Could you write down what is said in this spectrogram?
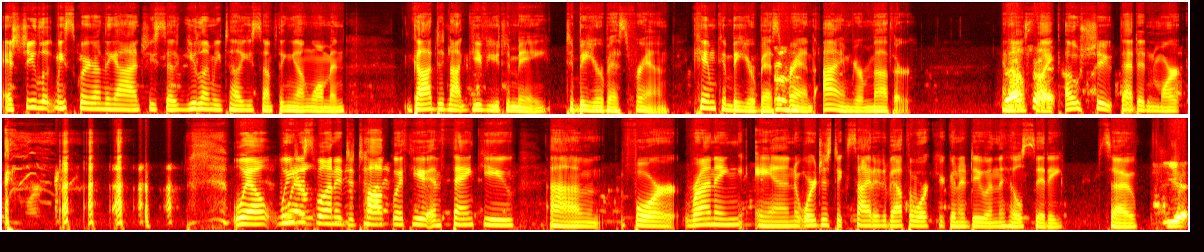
And she looked me square in the eye and she said, You let me tell you something, young woman. God did not give you to me to be your best friend. Kim can be your best friend. I am your mother. And I was right. like, oh, shoot, that didn't work. well, we just wanted to talk with you and thank you um, for running. And we're just excited about the work you're going to do in the Hill City. So, Yeah.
